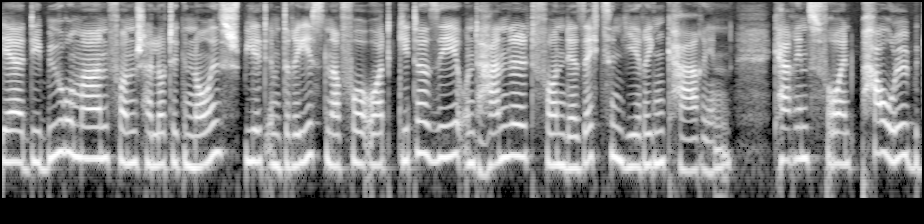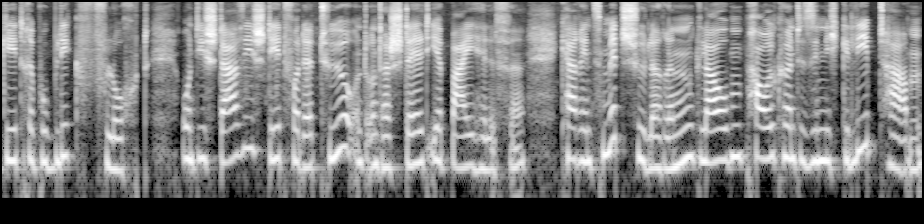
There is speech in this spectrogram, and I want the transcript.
Der Debütroman von Charlotte Gneuss spielt im Dresdner Vorort Gittersee und handelt von der 16-jährigen Karin. Karins Freund Paul begeht Republikflucht und die Stasi steht vor der Tür und unterstellt ihr Beihilfe. Karins Mitschülerinnen glauben, Paul könnte sie nicht geliebt haben,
